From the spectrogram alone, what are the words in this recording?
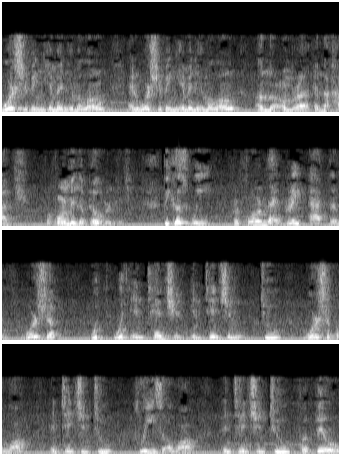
worshipping Him and Him alone and worshipping Him and Him alone on the Umrah and the Hajj, performing the pilgrimage. Because we perform that great act of worship with, with intention. Intention to worship Allah, intention to please Allah, intention to fulfill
